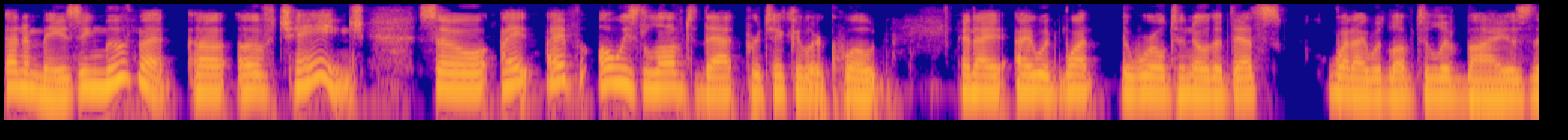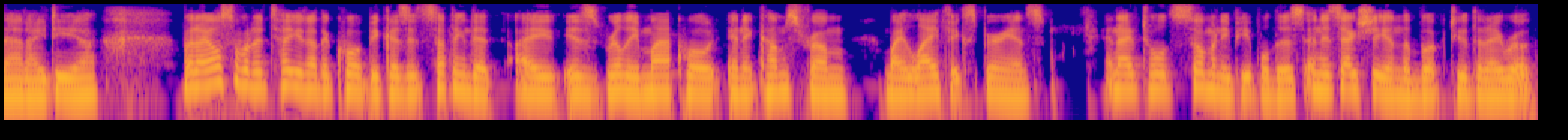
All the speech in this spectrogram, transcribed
an amazing movement uh, of change. So I, I've always loved that particular quote. And I, I would want the world to know that that's what I would love to live by is that idea. But I also want to tell you another quote because it's something that I is really my quote and it comes from my life experience. And I've told so many people this, and it's actually in the book too that I wrote.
